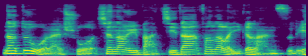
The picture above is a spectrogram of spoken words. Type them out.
那对我来说，相当于把鸡蛋放到了一个篮子里。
